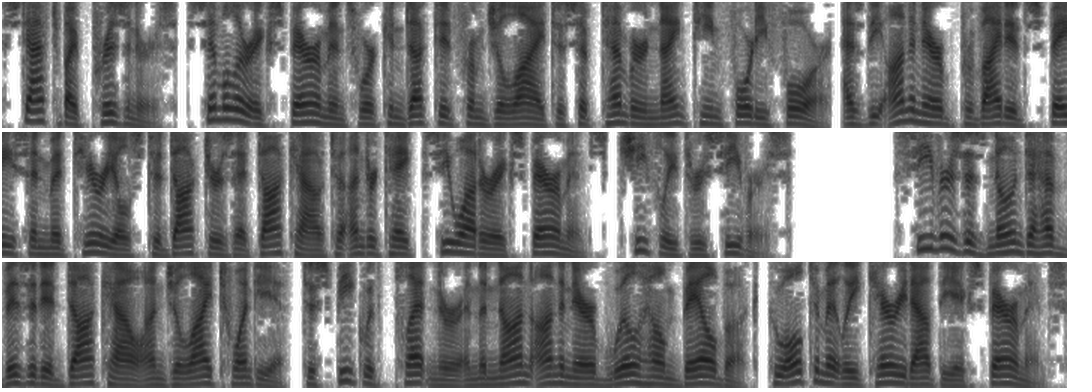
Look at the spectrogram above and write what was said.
staffed by prisoners. Similar experiments were conducted from July to September 1944, as the Ahnenerbe provided space and materials to doctors at Dachau to undertake seawater experiments, chiefly through sievers. Sievers is known to have visited Dachau on July 20, to speak with Pletner and the non-Ahnenerbe Wilhelm Beiglböck, who ultimately carried out the experiments.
